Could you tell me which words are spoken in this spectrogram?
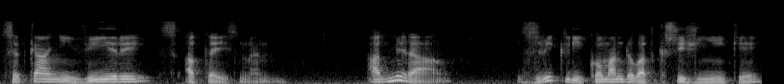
setkání víry s ateismem. Admirál, zvyklý komandovat křižníky,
